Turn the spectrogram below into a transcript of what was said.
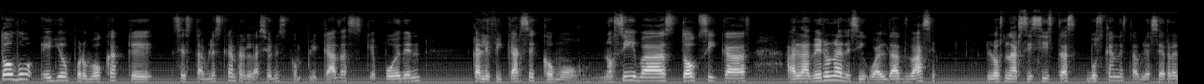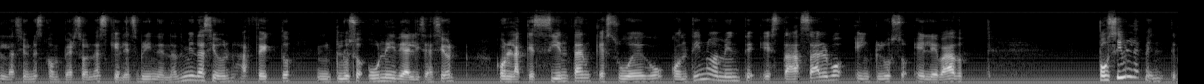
Todo ello provoca que se establezcan relaciones complicadas que pueden calificarse como nocivas, tóxicas, al haber una desigualdad base. Los narcisistas buscan establecer relaciones con personas que les brinden admiración, afecto, incluso una idealización, con la que sientan que su ego continuamente está a salvo e incluso elevado. Posiblemente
